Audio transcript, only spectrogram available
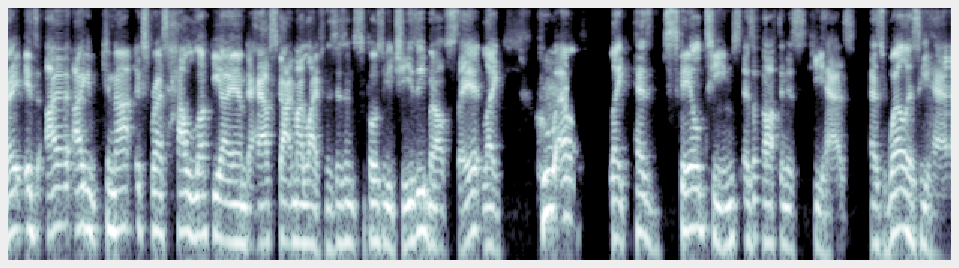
Right? It's I, I cannot express how lucky I am to have Scott in my life. And This isn't supposed to be cheesy, but I'll say it. Like, who else like has scaled teams as often as he has, as well as he had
